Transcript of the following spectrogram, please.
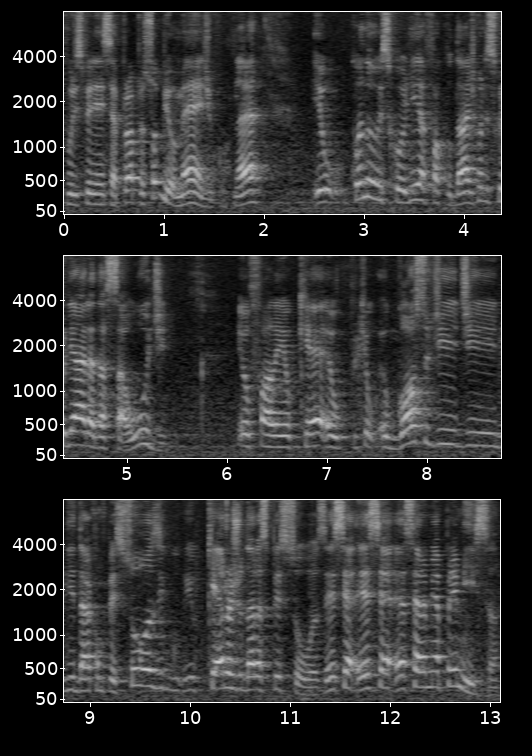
por experiência própria, eu sou biomédico, né? Eu, quando eu escolhi a faculdade, quando eu escolhi a área da saúde, eu falei, eu quero, eu, porque eu, eu gosto de, de, lidar com pessoas e eu quero ajudar as pessoas. Esse, é, esse, é, essa era a minha premissa.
